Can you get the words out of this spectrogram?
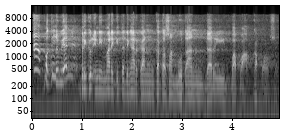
Apa kelebihannya? Berikut ini mari kita dengarkan kata sambutan dari Bapak Kapolsek.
